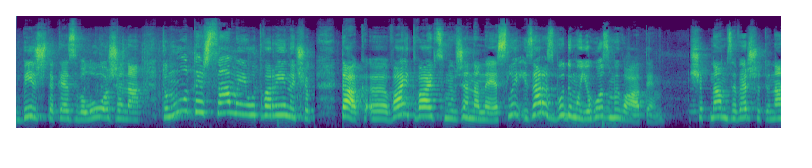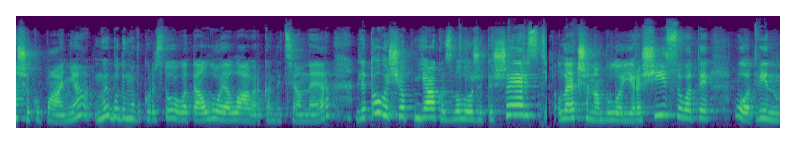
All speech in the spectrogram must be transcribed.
більш таке зволожене. Тому те ж саме і у твариночок. Так, е, White Wipes ми вже нанесли і зараз будемо його змивати. Щоб нам завершити наше купання, ми будемо використовувати Aloe Lover кондиціонер для того, щоб м'яко зволожити шерсть, легше нам було її розчісувати. От він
